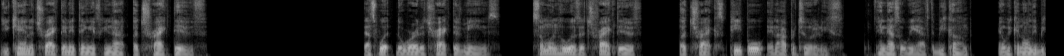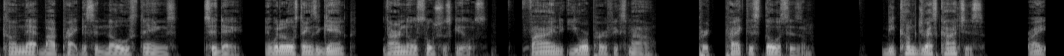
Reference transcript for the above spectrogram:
You can't attract anything if you're not attractive. That's what the word attractive means. Someone who is attractive attracts people and opportunities. And that's what we have to become. And we can only become that by practicing those things today. And what are those things again? Learn those social skills. Find your perfect smile. practice stoicism. Become dress conscious, right?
